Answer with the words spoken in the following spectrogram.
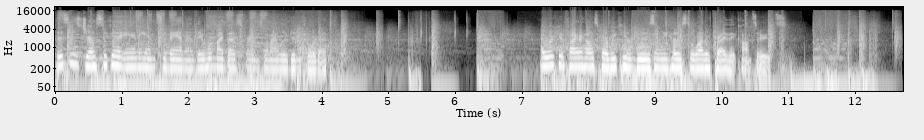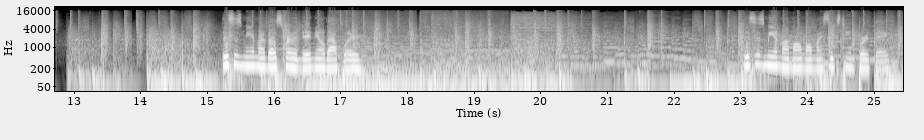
This is Jessica, Annie, and Savannah. They were my best friends when I lived in Florida. I work at Firehouse Barbecue and Blues, and we host a lot of private concerts. This is me and my best friend, Danielle Dappler. This is me and my mom on my 16th birthday.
